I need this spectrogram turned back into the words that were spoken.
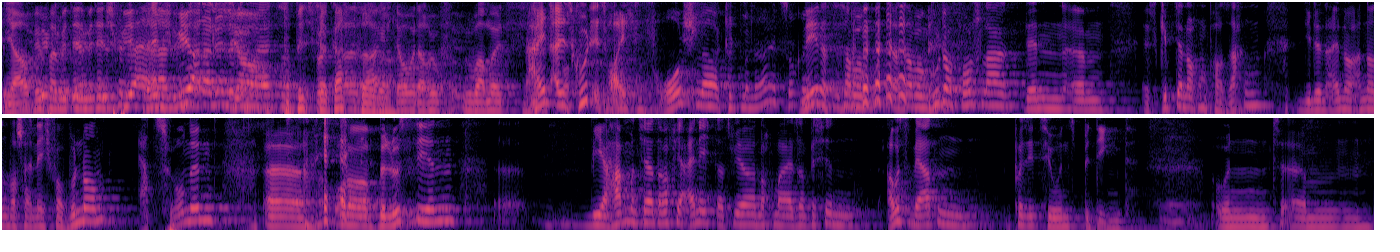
ja, auf jeden Fall mit, den, mit den Spielanalyse. Spielanalyse ja. Du bist ja Gastgeber. Ich glaube, darüber haben wir jetzt. Nein, alles gut. Es war jetzt ein Vorschlag. Tut mir leid, sorry. Nee, das ist aber, das ist aber ein guter Vorschlag, denn ähm, es gibt ja noch ein paar Sachen, die den einen oder anderen wahrscheinlich verwundern, erzürnen äh, oder belustigen. Äh, wir haben uns ja darauf geeinigt, dass wir nochmal so ein bisschen auswerten, positionsbedingt. Mhm. Und. Ähm,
